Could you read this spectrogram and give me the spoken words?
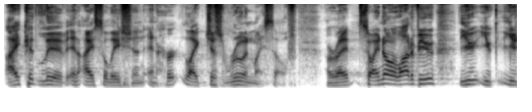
I could live in isolation and hurt, like just ruin myself. All right. So I know a lot of you, you, you, you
